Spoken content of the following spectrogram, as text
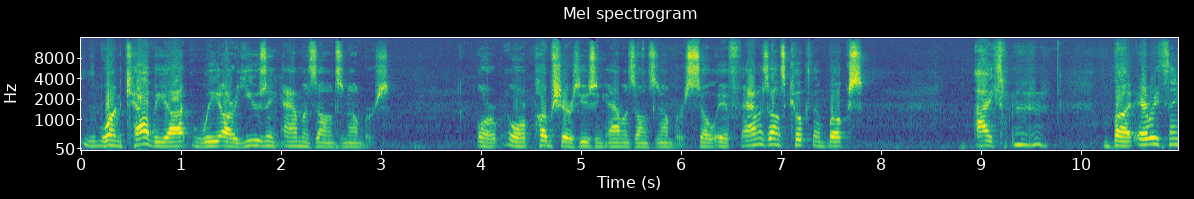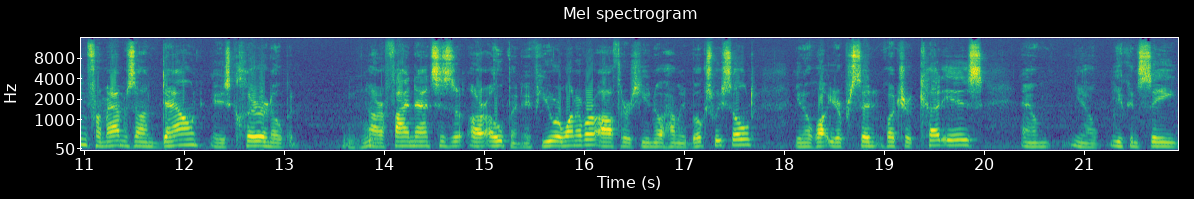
one caveat: we are using Amazon's numbers, or or PubShare is using Amazon's numbers. So if Amazon's cooking the books, I. But everything from Amazon down is clear and open. Mm-hmm. Our finances are open. If you are one of our authors, you know how many books we sold, you know what your percent, what your cut is, and you know you can see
